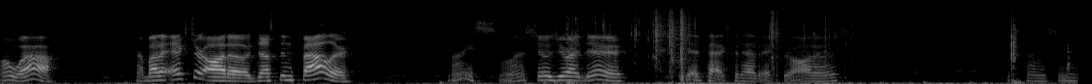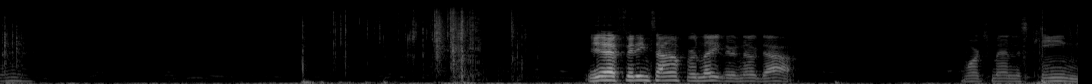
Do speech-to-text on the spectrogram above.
Oh, wow. How about an extra auto? Dustin Fowler. Nice. Well, that shows you right there. Dead packs could have extra autos. First time we've seen that. Yeah, fitting time for Laettner, no doubt. March Madness King.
